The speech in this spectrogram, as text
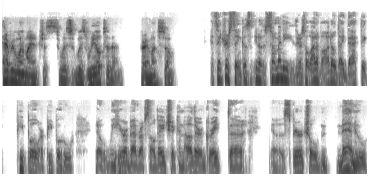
every one of my interests was was real to them, very much so it's interesting because you know there's so many there's a lot of autodidactic people or people who you know we hear about Rav Soloveitchik and other great uh, you know, spiritual men who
